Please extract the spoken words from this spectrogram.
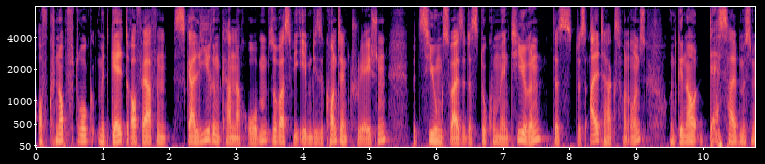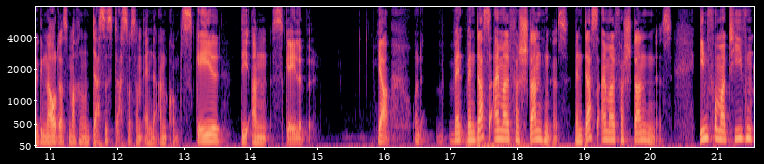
auf Knopfdruck mit Geld draufwerfen skalieren kann nach oben. Sowas wie eben diese Content Creation, beziehungsweise das Dokumentieren des, des Alltags von uns. Und genau deshalb müssen wir genau das machen. Und das ist das, was am Ende ankommt. Scale the unscalable. Ja, und wenn, wenn das einmal verstanden ist, wenn das einmal verstanden ist, informativen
